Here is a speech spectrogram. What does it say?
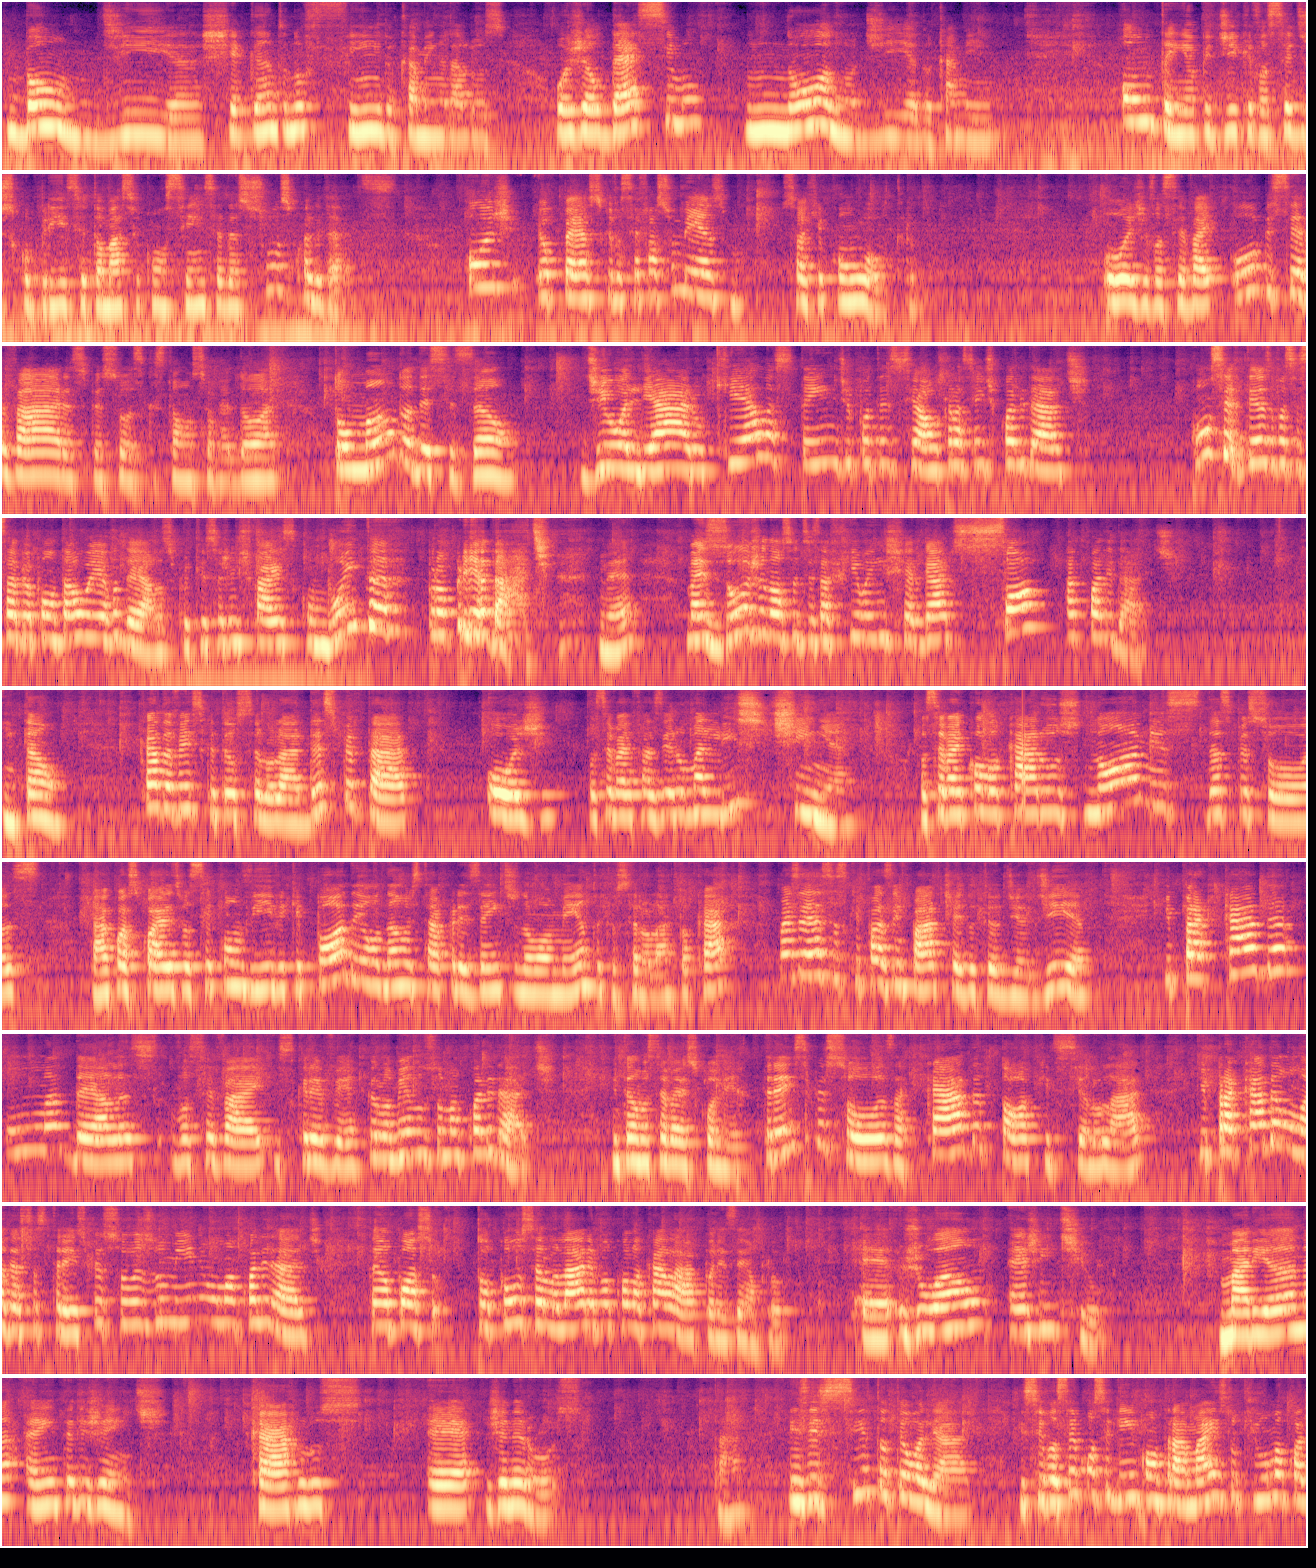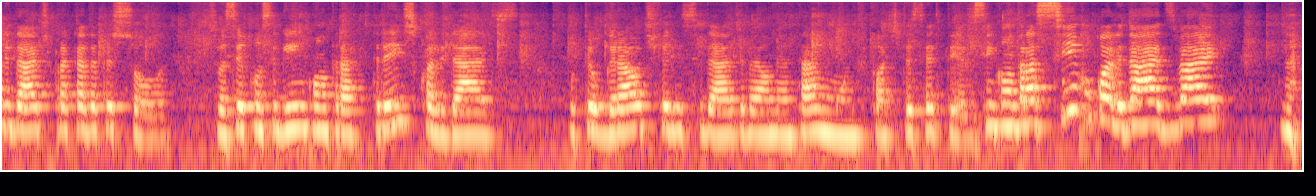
Bom dia, chegando no fim do caminho da luz. Hoje é o décimo nono dia do caminho. Ontem eu pedi que você descobrisse e tomasse consciência das suas qualidades. Hoje eu peço que você faça o mesmo, só que com o outro. Hoje você vai observar as pessoas que estão ao seu redor, tomando a decisão de olhar o que elas têm de potencial, o que elas têm de qualidade com certeza você sabe apontar o erro delas, porque isso a gente faz com muita propriedade, né? Mas hoje o nosso desafio é enxergar só a qualidade. Então, cada vez que o teu celular despertar, hoje você vai fazer uma listinha. Você vai colocar os nomes das pessoas tá, com as quais você convive, que podem ou não estar presentes no momento que o celular tocar, mas é essas que fazem parte aí do teu dia a dia e para cada uma delas você vai escrever pelo menos uma qualidade. Então você vai escolher três pessoas a cada toque de celular e para cada uma dessas três pessoas o mínimo uma qualidade. Então eu posso tocou o celular eu vou colocar lá, por exemplo, é, João é gentil, Mariana é inteligente, Carlos é generoso, tá? Exercita o teu olhar e se você conseguir encontrar mais do que uma qualidade para cada pessoa, se você conseguir encontrar três qualidades, o teu grau de felicidade vai aumentar muito, pode ter certeza. Se encontrar cinco qualidades, vai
